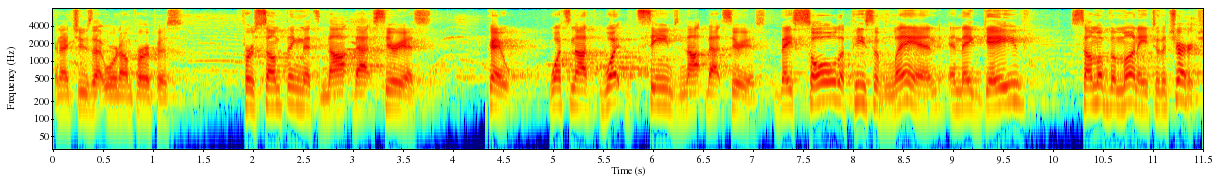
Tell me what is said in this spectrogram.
And I choose that word on purpose for something that's not that serious. Okay, what's not what seems not that serious. They sold a piece of land and they gave some of the money to the church.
